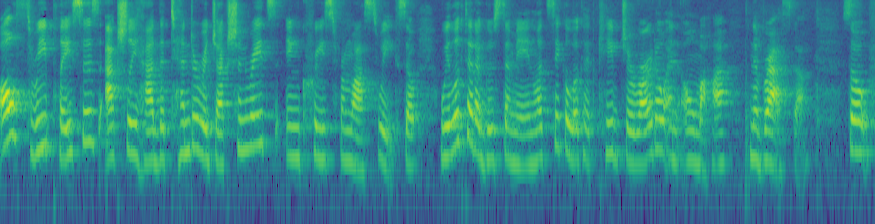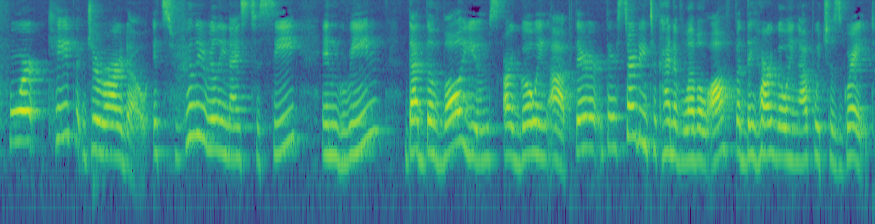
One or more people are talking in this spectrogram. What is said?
All three places actually had the tender rejection rates increase from last week. So we looked at Augusta, Maine. Let's take a look at Cape Girardeau and Omaha, Nebraska. So for Cape Girardeau, it's really, really nice to see in green that the volumes are going up. They're, they're starting to kind of level off, but they are going up, which is great.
